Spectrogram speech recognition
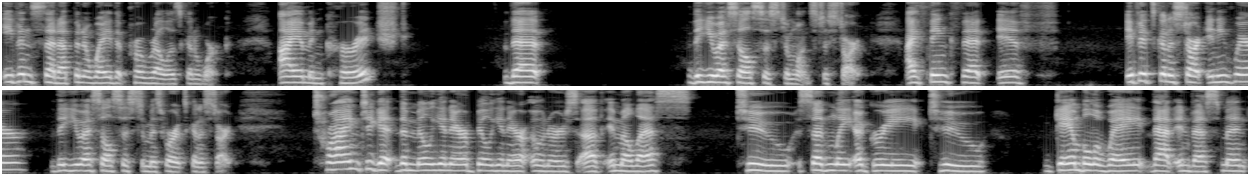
even set up in a way that ProRel is going to work. I am encouraged that the USL system wants to start. I think that if if it's going to start anywhere, the USL system is where it's going to start. Trying to get the millionaire billionaire owners of MLS to suddenly agree to gamble away that investment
